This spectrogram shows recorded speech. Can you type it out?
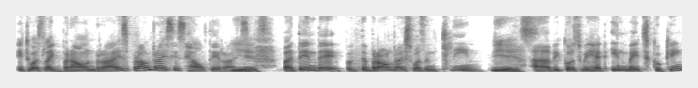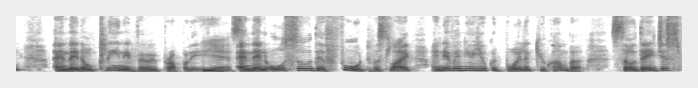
it was like brown rice. Brown rice is healthy rice. Yes. But then they, but the brown rice wasn't clean. Yes. Uh, because we had inmates cooking and they don't clean it very properly. Yes. And then also the food was like I never knew you could boil a cucumber. So they just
